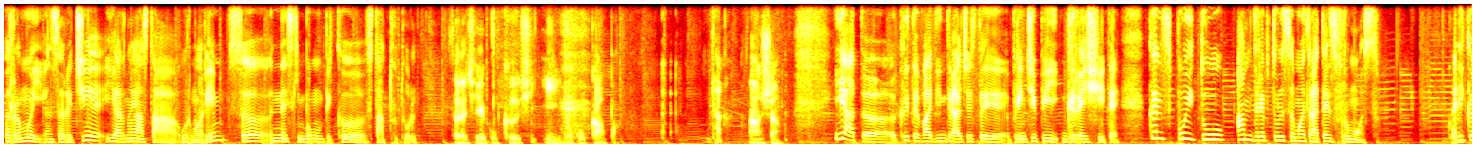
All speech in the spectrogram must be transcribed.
rămâi în sărăcie, iar noi asta urmărim, să ne schimbăm un pic uh, statutul. Sărăcie cu C și I, nu cu K. Da. Așa. Iată câteva dintre aceste principii greșite. Când spui tu, am dreptul să mă tratez frumos. Cum? Adică,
